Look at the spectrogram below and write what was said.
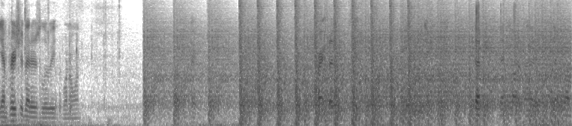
Yeah, I'm pretty sure that is Louis 101. Okay. Alright, that's Send me, send me on, uh, send me on.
